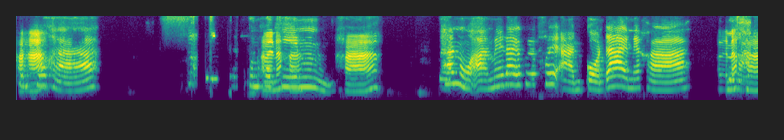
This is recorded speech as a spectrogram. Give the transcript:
คุณค่ะครูขาคุณคอะไรรูนะคะ พิมพ์ค่ะถ้าหนูอ่านไม่ได้ค่อยๆอ่านก่อนได้ไหมคะ อะไรนะคะ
